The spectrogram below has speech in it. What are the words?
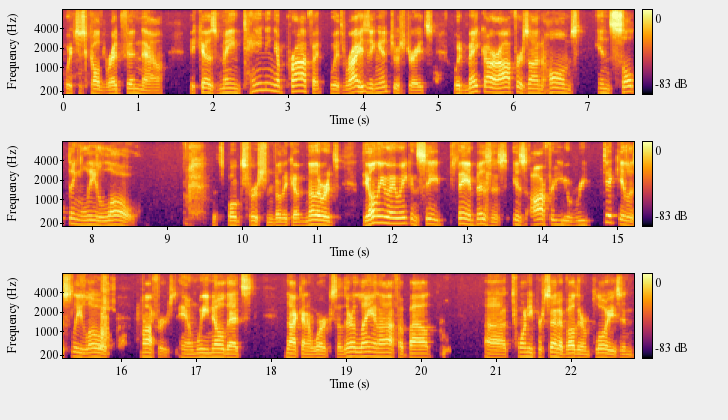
which is called RedfinNow, because maintaining a profit with rising interest rates would make our offers on homes insultingly low. The spokesperson for the company. In other words, the only way we can see stay in business is offer you ridiculously low offers, and we know that's not going to work. So they're laying off about uh, twenty percent of other employees in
